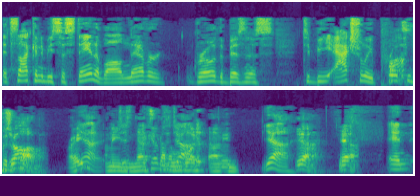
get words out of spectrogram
it's not going to be sustainable. I'll never grow the business to be actually Well, it's profitable. a job, right? Yeah, I mean, that's kind of job. what I mean. Yeah. Yeah, yeah. And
